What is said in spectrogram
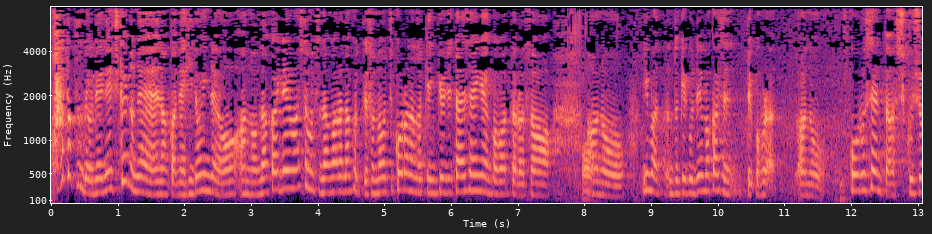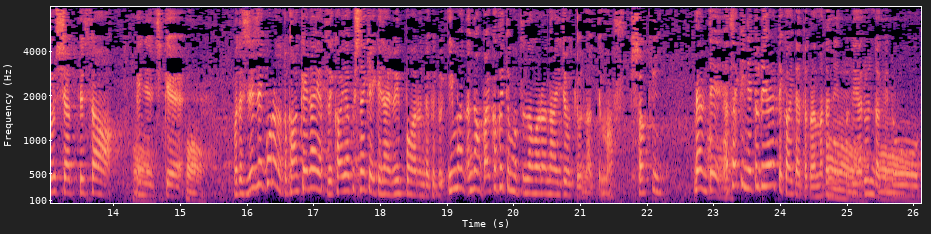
腹立つんだよね。NHK のねなんかねひどいんだよ。あの何回電話しても繋がらなくってそのうちコロナの緊急事態宣言かかったらさあの今結構電話回線っていうかほらあのコールセンター縮小しちゃってさ NHK 私全然コロナと関係ないやつで解約しなきゃいけないの1本あるんだけど今何回かけても繋がらない状況になってますなんでさっきネットでやるって書いてあったからまたネットでやるんだけど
